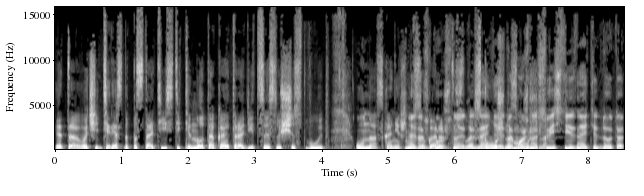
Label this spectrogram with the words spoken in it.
Это очень интересно по статистике, но такая традиция существует. У нас, конечно, это все гораздо это, знаете, скучно, это можно скучно. свести, знаете, до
